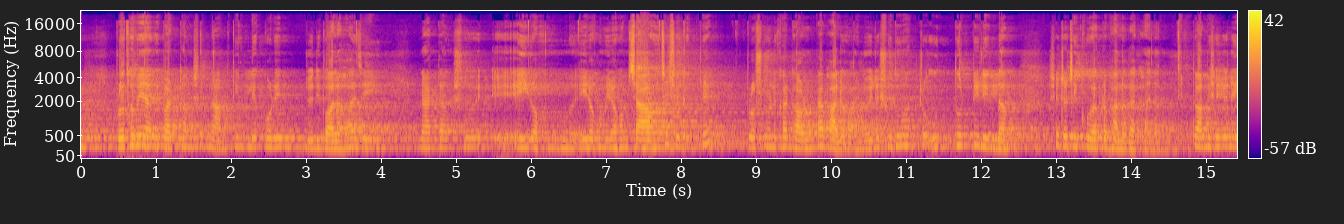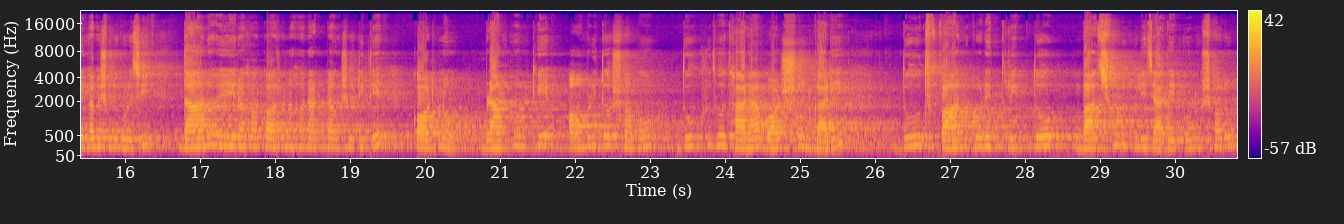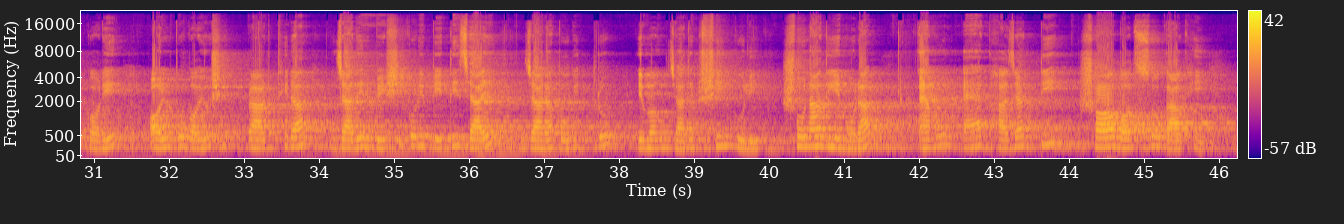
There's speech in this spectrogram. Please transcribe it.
প্রথমে আগে পাঠ্যাংশের নামটি উল্লেখ করে যদি বলা হয় যে নাট্যাংশ এই রকম এই রকম এরকম চাওয়া হয়েছে, সেক্ষেত্রে প্রশ্ন লেখার ধরনটা ভালো হয়। নইলে শুধুমাত্র উত্তরটি লিখলাম, সেটা ঠিক খুব একটা ভালো দেখায় না। তো আমি সেই জন্য এইভাবে শুরু করেছি। দান এই রহ কর্ণহ নাট্যাংশটিতে কর্ণ ব্রাহ্মণকে অমৃত সম দুগ্ধ ধারা বর্ষণকারী, দুধ পান করে তৃপ্ত বাছুরগুলি যাদের অনুসরণ করে অল্প বয়সী প্রার্থীরা যাদের বেশি করে পেতে চায় যারা পবিত্র এবং যাদের শিংগুলি সোনা দিয়ে মোড়া, এমন এক হাজারটি সবৎস গাভী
